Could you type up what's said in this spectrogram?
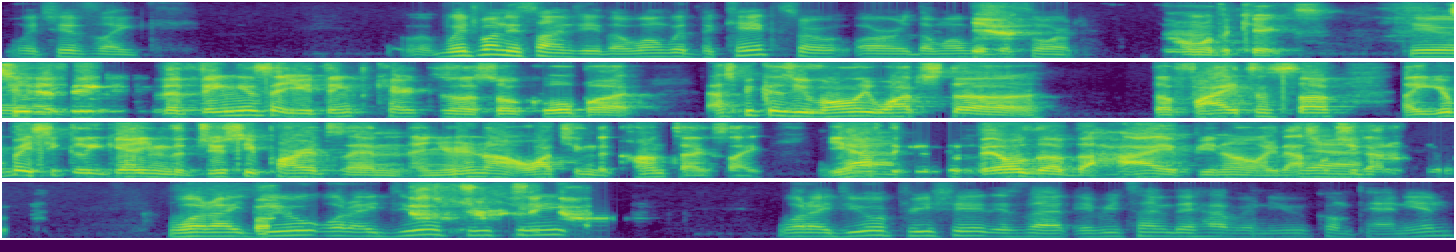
which is like, which one is Sanji? The one with the kicks or or the one with the sword? The one with the kicks. Dude, See, the thing the thing is that you think the characters are so cool, but that's because you've only watched the the fights and stuff. Like you're basically getting the juicy parts, and and you're not watching the context. Like you Yeah. have to get the build of the hype. You know, like that's what you got to do. what I but- do, what I do appreciate, what I do appreciate is that every time they have a new companion,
